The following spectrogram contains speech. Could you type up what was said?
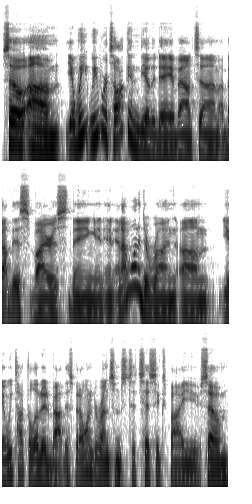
So um, yeah, we, we were talking the other day about um, about this virus thing, and, and, and I wanted to run. Um, you know, we talked a little bit about this, but I wanted to run some statistics by you. So,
